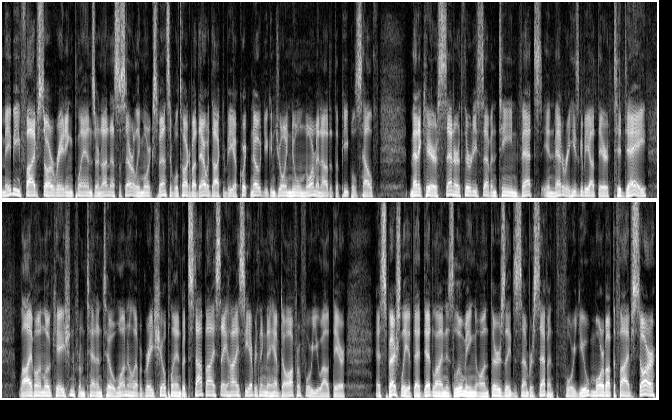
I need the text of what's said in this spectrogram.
maybe five star rating plans are not necessarily more expensive. We'll talk about that with Dr. B. A quick note you can join Newell Normand out at the People's Health Medicare Center, 3017 Vets in Metairie. He's going to be out there today, live on location from 10 until 1. He'll have a great show plan, but stop by, say hi, see everything they have to offer for you out there. Especially if that deadline is looming on Thursday, December 7th for you. More about the five star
